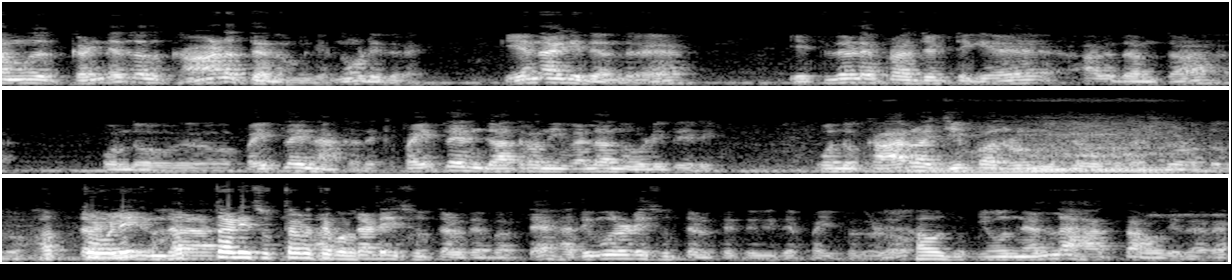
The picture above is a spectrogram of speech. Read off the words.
ನಮಗೆ ಕಣ್ಣೆದ್ರಲ್ಲಿ ಕಾಣುತ್ತೆ ನಮಗೆ ನೋಡಿದರೆ. ಏನಾಗಿದೆ ಅಂದರೆ ಎತ್ತಿದಳೆ ಪ್ರಾಜೆಕ್ಟಿಗೆ ಆಗದಂಥ ಒಂದು ಪೈಪ್ಲೈನ್ ಹಾಕೋದಕ್ಕೆ ಪೈಪ್ಲೈನ್ ಗಾತ್ರ ನೀವೆಲ್ಲ ನೋಡಿದ್ದೀರಿ. ಒಂದು ಕಾರ ಜೀಪ್ ಅದ್ರೊಳಗೆ ಮುಂದೆ ಹೋಗ್ಬೋದು ಅಷ್ಟು ದೊಡ್ಡದು. ಹತ್ತಡಿ ಸುತ್ತಳತೆ ಹತ್ತು ಬರುತ್ತೆ. ಅಡಿ ಸುತ್ತಳತೆ ಬರುತ್ತೆ. ಹದಿಮೂರು ಅಡಿ ಸುತ್ತಳತೆ ಇದೆ ಪೈಪ್ಗಳು. ಹೌದು. ಇವನ್ನೆಲ್ಲ ಹಾಕ್ತಾ ಹೋಗಿದ್ದಾರೆ.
